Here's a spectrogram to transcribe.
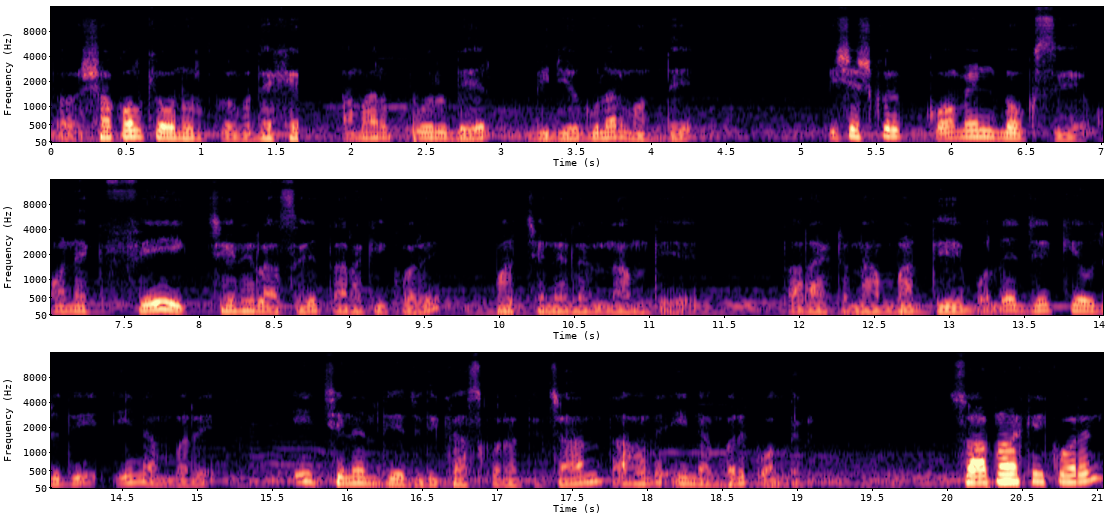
তো সকলকে অনুরোধ করব দেখে আমার পূর্বের ভিডিওগুলোর মধ্যে বিশেষ করে কমেন্ট বক্সে অনেক ফেক চ্যানেল আছে, তারা কি করে? আমার চ্যানেলের নাম দিয়ে তারা একটা নাম্বার দিয়ে বলে যে কেউ যদি এই নাম্বারে এই চ্যানেল দিয়ে যদি কাজ করাতে চান, তাহলে এই নাম্বারে কল দেন। সো আপনারা কি করেন?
